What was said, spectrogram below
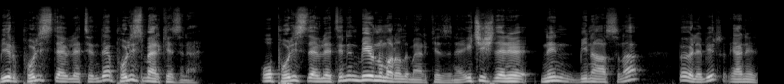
bir polis devletinde polis merkezine, o polis devletinin bir numaralı merkezine, İçişleri'nin binasına böyle bir yani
